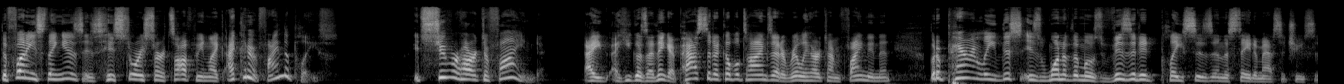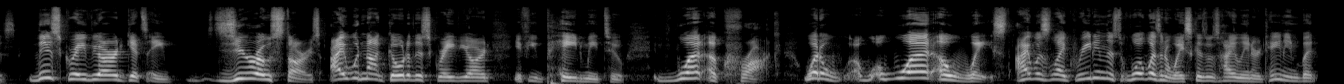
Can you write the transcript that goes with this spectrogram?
The funniest thing is, is his story starts off being like, I couldn't find the place. It's super hard to find. I, he goes, I think I passed it a couple times. I had a really hard time finding it. But apparently, this is one of the most visited places in the state of Massachusetts. This graveyard gets a zero stars. I would not go to this graveyard if you paid me to. What a crock. What a what a waste. I was like reading this. Well, wasn't a waste because it was highly entertaining, but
